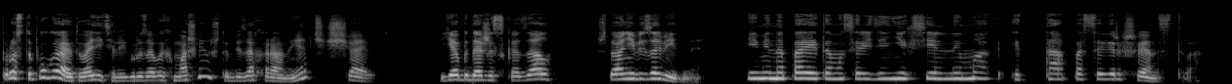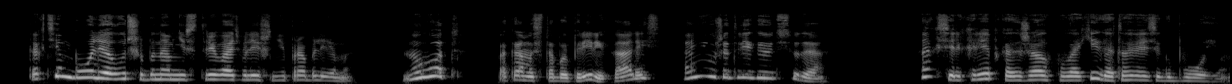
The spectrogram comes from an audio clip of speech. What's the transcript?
Просто пугают водителей грузовых машин, что без охраны, и обчищают. Я бы даже сказал, что они безобидны. Именно поэтому среди них сильный маг этапа совершенства. Так тем более лучше бы нам не встревать в лишние проблемы. Ну вот, пока мы с тобой пререкались, они уже двигают сюда. Аксель крепко сжал кулаки, готовясь к бою.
